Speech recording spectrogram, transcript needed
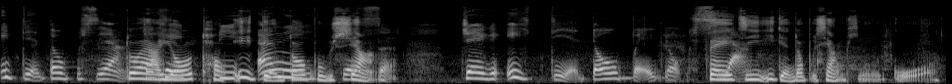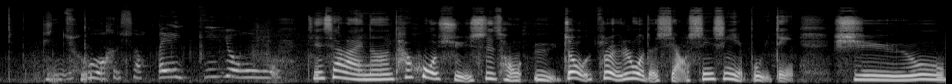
一点都不像。对啊，油桶一点都不像，这个一点都没有像。飞机一点都不像苹果。苹果很像飞机哟。接下来呢，它或许是从宇宙坠落的小星星，也不一定。咻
